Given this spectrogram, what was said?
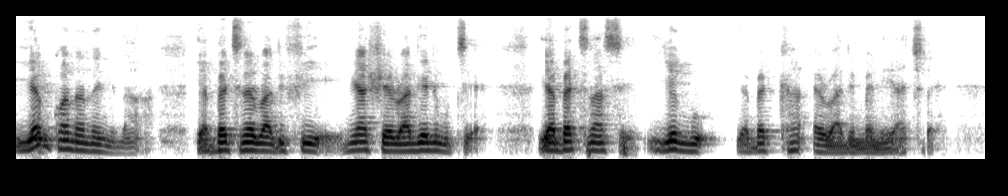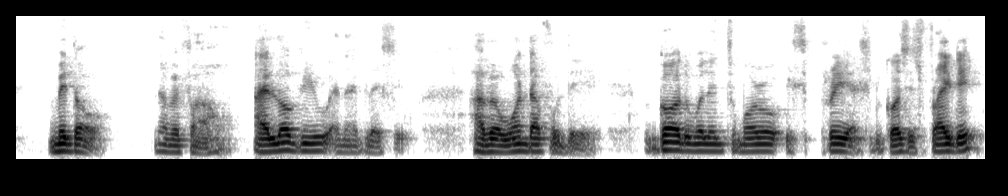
Yɛn nkwa na na nyinaa. Yɛbɛtena awurade fie ne ahwɛ awurade anim teɛ. Yɛbɛtena ase yɛngu yɛbɛka awurade mɛni akyerɛ. Middle na ho. I love you and i bless you. Have a wonderful day. God willing, tomorrow is prayers because it's Friday,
